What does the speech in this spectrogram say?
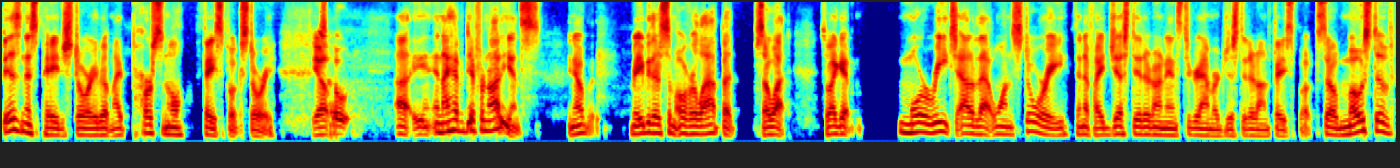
business page story, but my personal Facebook story. yep So, uh, and I have a different audience. You know, maybe there's some overlap, but so what? So I get more reach out of that one story than if I just did it on Instagram or just did it on Facebook. So most of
